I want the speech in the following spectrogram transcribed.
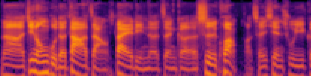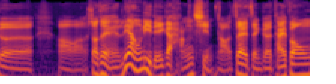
那金融股的大涨带领了整个市况啊，呈现出一个啊，算是很亮丽的一个行情啊，在整个台风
